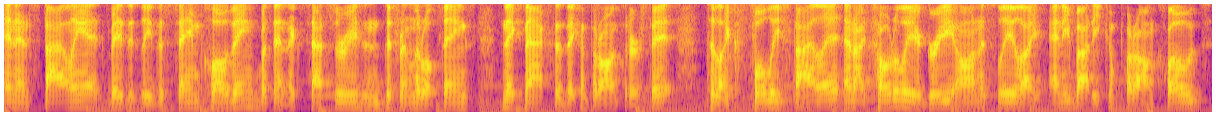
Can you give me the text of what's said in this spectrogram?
and then styling it, basically the same clothing, but then accessories and different little things, knickknacks that they can throw onto their fit to like fully style it. And I totally agree, honestly, like anybody can put on clothes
